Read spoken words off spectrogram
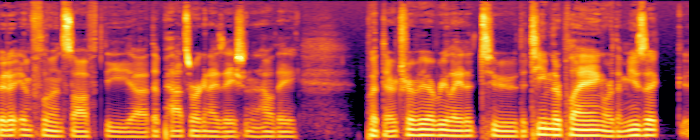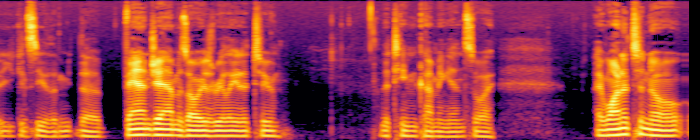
bit of influence off the uh, the Pats organization and how they put their trivia related to the team they're playing or the music. Uh, You can see the the fan jam is always related to the team coming in. So I I wanted to know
